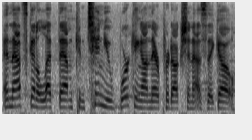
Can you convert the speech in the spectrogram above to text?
and that's going to let them continue working on their production as they go.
